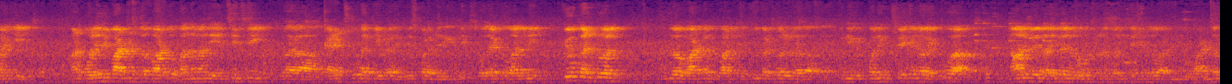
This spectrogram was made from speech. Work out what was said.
మనకి మన పోలీస్ డిపార్ట్మెంట్తో పాటు వంద మంది ఎన్సీసీ క్యాడెట్స్ కూడా తీయడం తీసుకోవడం జరిగింది. సో దట్ వాళ్ళని క్యూ కంట్రోల్ అందులో వాడటం వాళ్ళని క్యూ కంట్రోల్ కొన్ని పోలింగ్ స్టేషన్లో ఎక్కువ నాలుగు వేలు ఐదు వేలు ఉన్న పోలింగ్ స్టేషన్లో వాడటం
